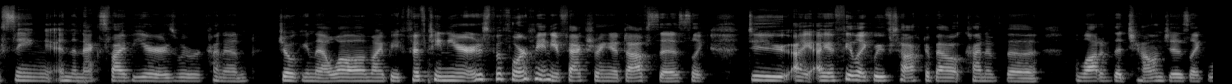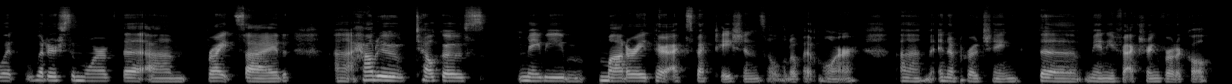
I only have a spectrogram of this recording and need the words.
seeing in the next five years? We were kind of joking that well it might be 15 years before manufacturing adopts this like do I, I feel like we've talked about kind of the a lot of the challenges like what what are some more of the um, bright side uh, how do telcos maybe moderate their expectations a little bit more um, in approaching the manufacturing vertical?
